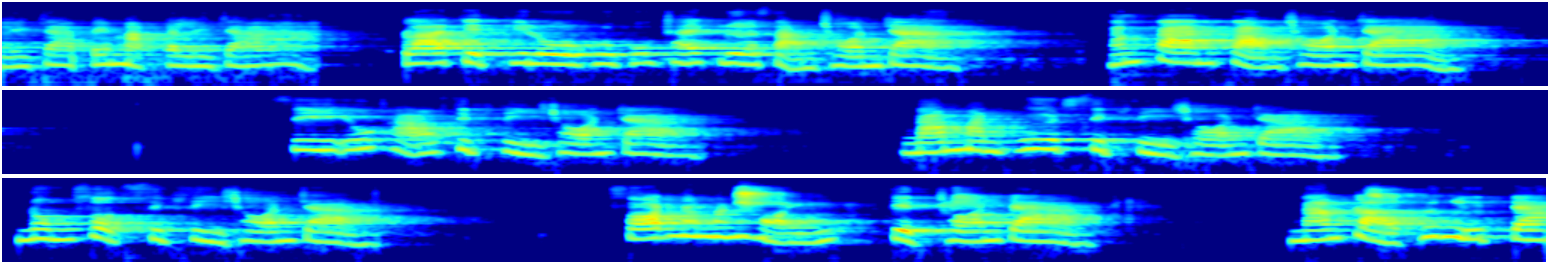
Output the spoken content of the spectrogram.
เลยจ้าไปหมักกันเลยจ้า ปลาเจ็ดกิโลครูกุ๊กใช้เกลือสามช้อนจ้า น้ำตาลสามช้อนจ้า ซีอิ๊วขาวสิบสี่ช้อนจ้า น้ำมันพืชสิบสี่ช้อนจ้า นมสดสิบสี่ช้อนจ้า ซอสน้ำมันหอย เจ็ดช้อนจ้า น้ำเปล่าครึ่งลิตรจ้า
